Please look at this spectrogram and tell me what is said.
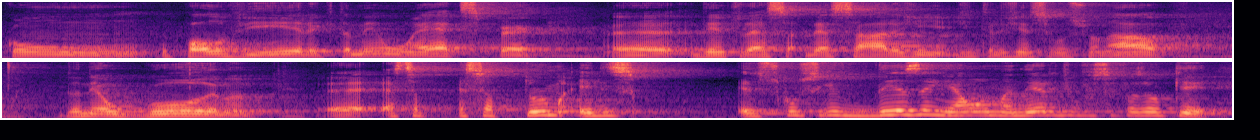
com o Paulo Vieira, que também é um expert é, dentro dessa, dessa área de, de inteligência emocional. Daniel Goleman. É, essa, essa turma, eles eles conseguiram desenhar uma maneira de você fazer o quê?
